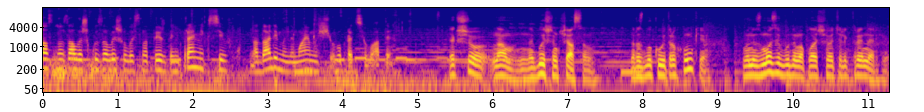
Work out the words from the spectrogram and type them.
Нас на залишку залишилось на тиждень преміксів. Надалі ми не маємо з чого працювати. Якщо нам найближчим часом не розблокують рахунки, ми не в змозі будемо оплачувати електроенергію.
